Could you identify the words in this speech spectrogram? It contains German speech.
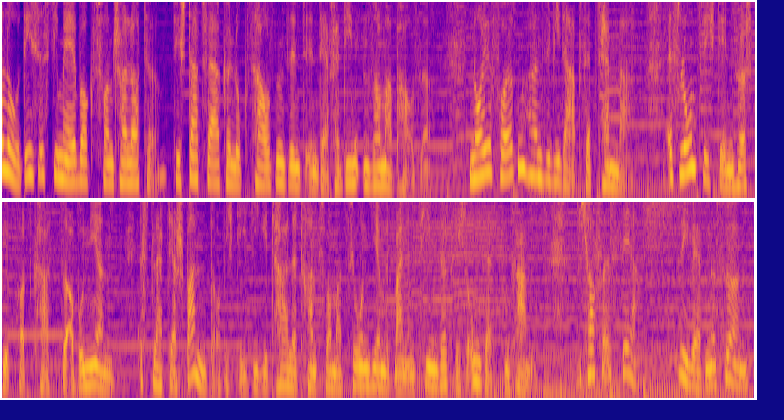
Hallo, dies ist die Mailbox von Charlotte. Die Stadtwerke Luxhausen sind in der verdienten Sommerpause. Neue Folgen hören Sie wieder ab September. Es lohnt sich, den Hörspiel-Podcast zu abonnieren. Es bleibt ja spannend, ob ich die digitale Transformation hier mit meinem Team wirklich umsetzen kann. Ich hoffe es sehr. Sie werden es hören.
